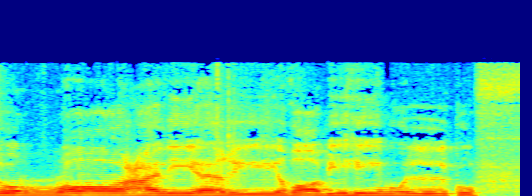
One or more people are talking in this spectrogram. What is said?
الزراع ليغيظ بهم الكفار.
